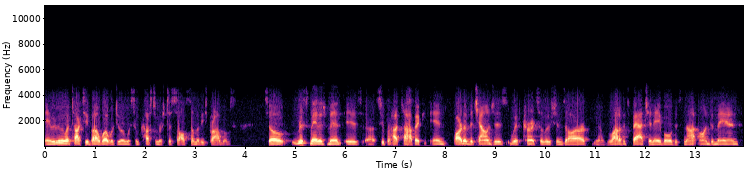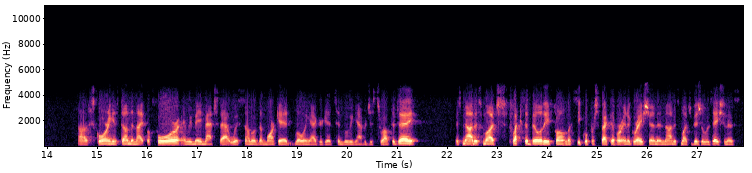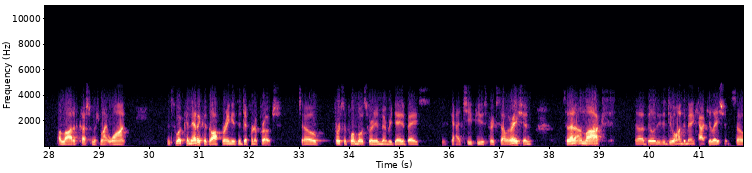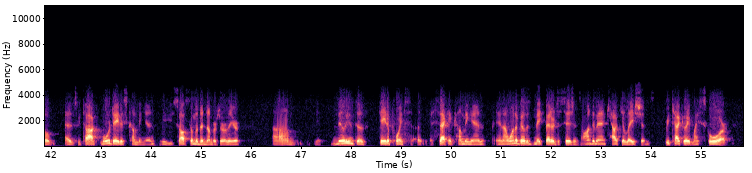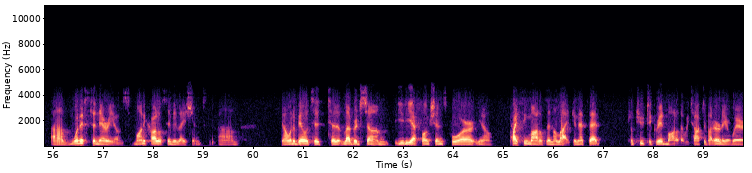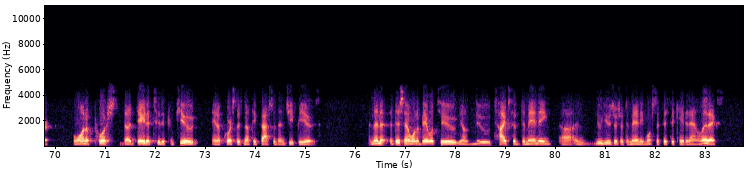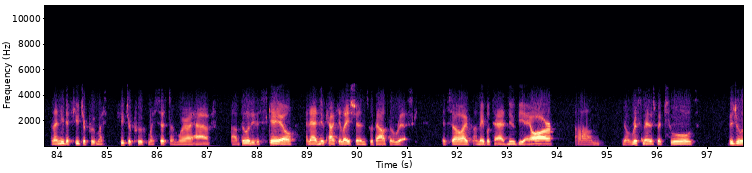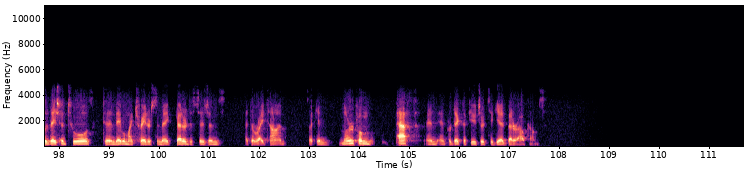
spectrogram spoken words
and we really want to talk to you about what we're doing with some customers to solve some of these problems. So risk management is a super hot topic, and part of the challenges with current solutions are, you know, a lot of it's batch enabled. It's not on demand. Uh, scoring is done the night before, and we may match that with some of the market rolling aggregates and moving averages throughout the day. There's not as much flexibility from a SQL perspective or integration, and not as much visualization as a lot of customers might want. And so what Kinetica is offering is a different approach. So first and foremost, we're an in-memory database. We've got GPUs for acceleration. So that unlocks the ability to do on-demand calculations. So as we talk, more data is coming in. You saw some of the numbers earlier. Um, millions of data points a, second coming in, and I want to be able to make better decisions, on-demand calculations, recalculate my score, um, what if scenarios, Monte Carlo simulations, um, know, I want to be able to, to leverage some UDF functions for you know pricing models and the like, and that's that compute to grid model that we talked about earlier, where I want to push the data to the compute, and of course, there's nothing faster than GPUs. And then additionally, I want to be able to, you know, new types of demanding uh, and new users are demanding more sophisticated analytics, and I need to future-proof my future-proof my system where I have uh, ability to scale and add new calculations without the risk. And so I, am able to add new VAR, um, you know, risk management tools, visualization tools to enable my traders to make better decisions at the right time. So I can learn from past and, and predict the future to get better outcomes.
